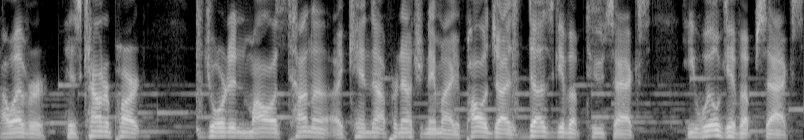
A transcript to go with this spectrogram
However, his counterpart, Jordan Malatana, I cannot pronounce your name, I apologize, does give up two sacks. He will give up sacks.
